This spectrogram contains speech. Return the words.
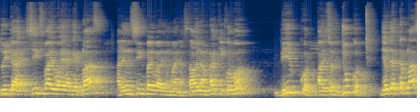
দুইটা সিক্স বাই ওয়াই আগে প্লাস আর এখন সিক্স বাই ওয়াই আগে মাইনাস তাহলে আমরা কি করব? বিয়োগ করব আর সরি যোগ করব। যেহেতু একটা প্লাস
